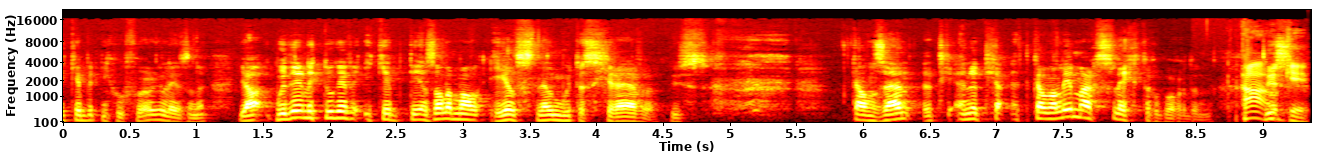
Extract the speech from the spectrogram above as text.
ik heb het niet goed voorgelezen. Hè. Ja, ik moet eerlijk toegeven, ik heb deze allemaal heel snel moeten schrijven. Dus het kan zijn... Het, en het, het kan alleen maar slechter worden. Ah, dus, oké.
